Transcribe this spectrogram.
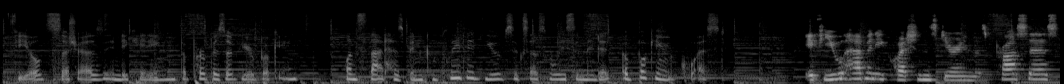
fields such as indicating the purpose of your booking. Once that has been completed, you have successfully submitted a booking request. If you have any questions during this process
